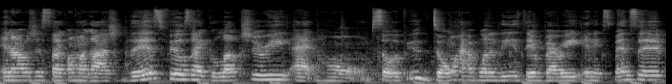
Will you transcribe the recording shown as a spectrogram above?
and I was just like, oh my gosh, this feels like luxury at home. So if you don't have one of these, they're very inexpensive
